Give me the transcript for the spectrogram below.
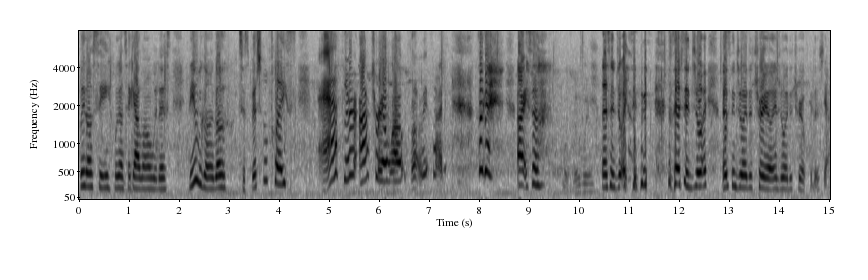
we're gonna see. We're gonna take y'all along with us. Then we're gonna go to special place after our trail walk. So i'm excited. Okay. All right. So Let's enjoy. let's enjoy. Let's enjoy the trail. Enjoy the trail for this, yeah.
